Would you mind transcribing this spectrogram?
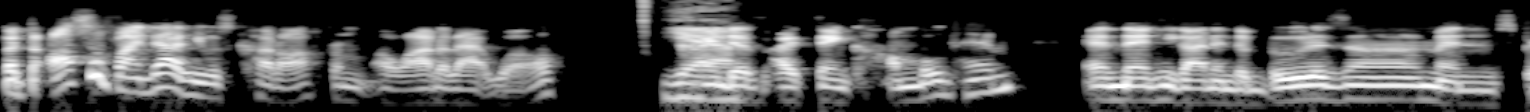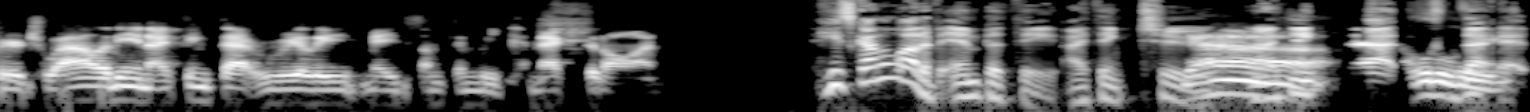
But to also find out he was cut off from a lot of that wealth Yeah. kind of I think humbled him. And then he got into Buddhism and spirituality, and I think that really made something we connected on. he's got a lot of empathy, I think too. Yeah, and I think that, totally. that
